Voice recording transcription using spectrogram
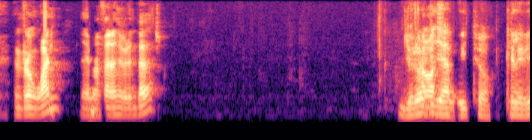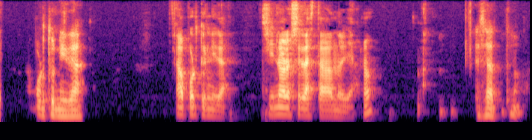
Ron One, de manzanas enfrentadas. Yo lo que ya he dicho, que le di una oportunidad. Oportunidad. Si no, se la está dando ya, ¿no? Exacto.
